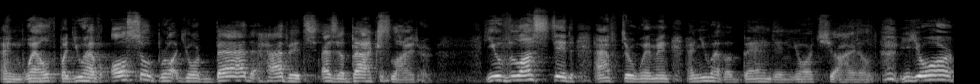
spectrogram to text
and wealth, but you have also brought your bad habits as a backslider. You've lusted after women and you have abandoned your child. Your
